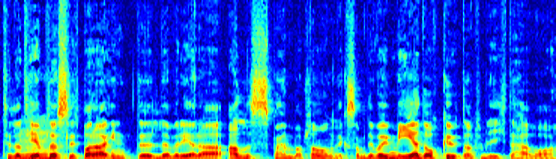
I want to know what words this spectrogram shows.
Till att Mm. helt plötsligt bara inte leverera alls på hemmaplan. Liksom. Det var ju med och utan publik det här var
